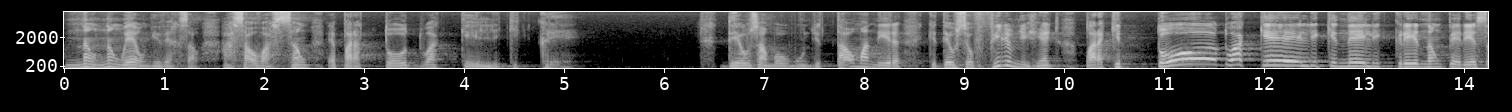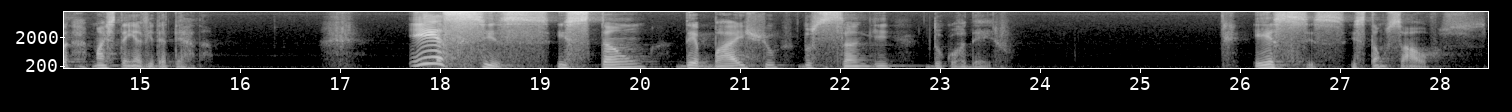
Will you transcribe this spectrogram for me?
Não, não é universal. A salvação é para todo aquele que crê. Deus amou o mundo de tal maneira que deu seu Filho unigênito para que todo aquele que nele crê não pereça, mas tenha vida eterna. Esses estão debaixo do sangue do Cordeiro. Esses estão salvos,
